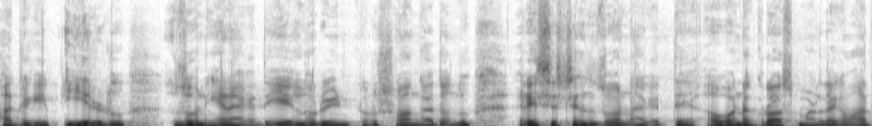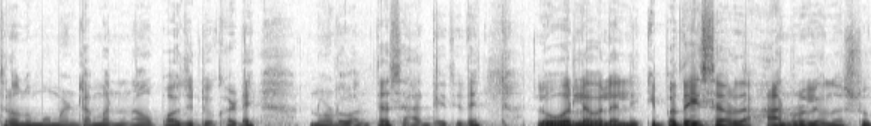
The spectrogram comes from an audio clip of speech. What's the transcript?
ಹಾಗಾಗಿ ಈ ಎರಡು ಝೋನ್ ಏನಾಗುತ್ತೆ? ಏಳ್ನೂರು, ಎಂಟುನೂರು ಸ್ಟ್ರಾಂಗ್ ಆದ ಒಂದು ರೆಸಿಸ್ಟೆನ್ಸ್ ಝೋನ್ ಆಗುತ್ತೆ. ಅವನ್ನು ಕ್ರಾಸ್ ಮಾಡಿದಾಗ ಮಾತ್ರ ಒಂದು ಮೊಮೆಂಟಮನ್ನು ನಾವು ಪಾಸಿಟಿವ್ ಕಡೆ ನೋಡುವಂಥ ಸಾಧ್ಯತೆ ಇದೆ. ಲೋವರ್ ಲೆವೆಲಲ್ಲಿ ಇಪ್ಪತ್ತೈದು ಸಾವಿರದ ಆರುನೂರಲ್ಲಿ ಒಂದಷ್ಟು,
